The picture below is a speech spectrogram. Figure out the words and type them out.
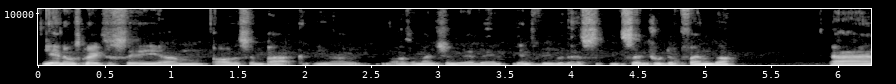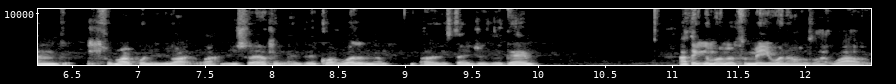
Yeah, and it was great to see um, Ålesund back. You know, as I mentioned, had an interview with their central defender. And from my point of view, like like you say, I think they did quite well in the early stages of the game. I think the moment for me when I was like, wow,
